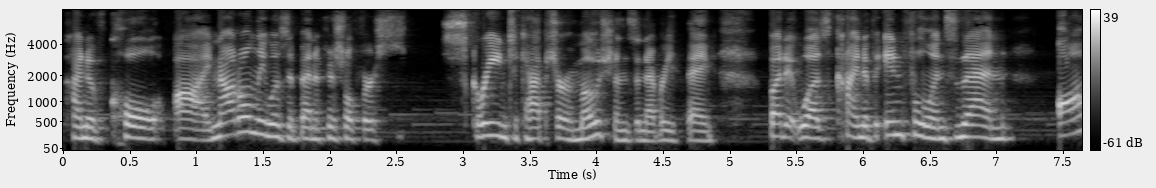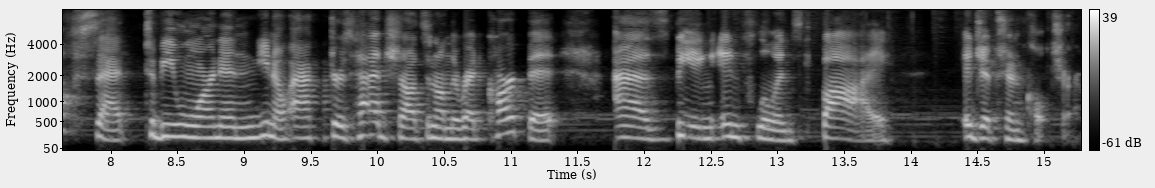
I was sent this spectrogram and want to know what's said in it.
kind of kohl eye. Not only was it beneficial for screen to capture emotions and everything, but it was kind of influenced then offset to be worn in you know actors headshots and on the red carpet as being influenced by Egyptian culture.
